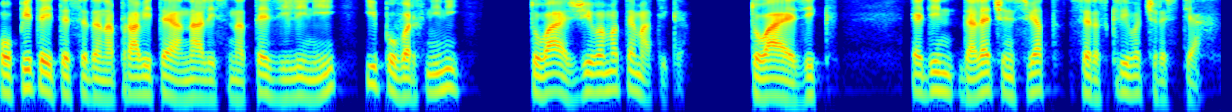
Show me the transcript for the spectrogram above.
Опитайте се да направите анализ на тези линии и повърхнини. Това е жива математика. Това е език. Един далечен свят се разкрива чрез тях.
